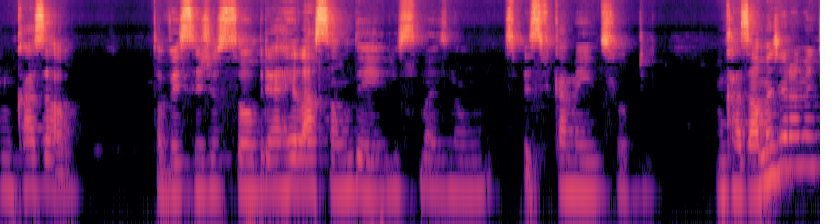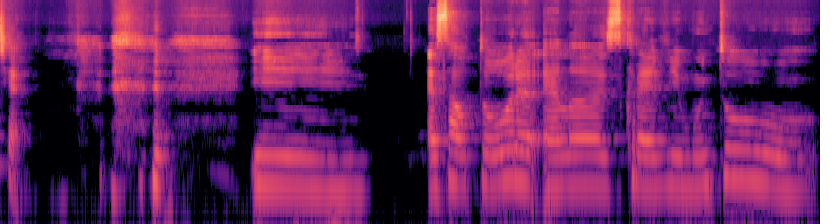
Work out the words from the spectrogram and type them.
um casal. Talvez seja sobre a relação deles, mas não especificamente sobre um casal, mas geralmente é. e essa autora, ela escreve muito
